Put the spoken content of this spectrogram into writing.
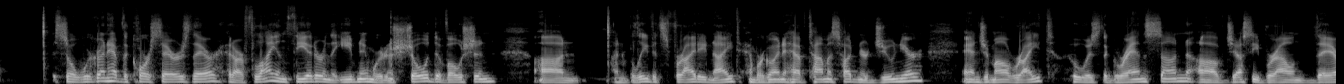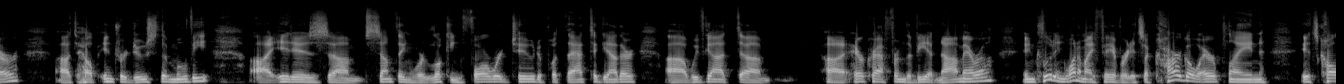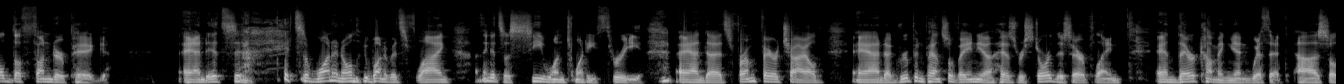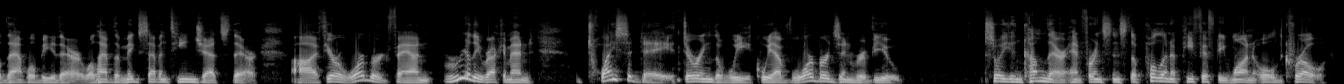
so we're going to have the Corsairs there at our fly-in theater in the evening. We're going to show devotion on I believe it's Friday night, and we're going to have Thomas Hudner Jr. and Jamal Wright, who was the grandson of Jesse Brown, there uh, to help introduce the movie. Uh, it is um, something we're looking forward to to put that together. Uh, we've got. Um, uh, aircraft from the Vietnam era, including one of my favorite. It's a cargo airplane. It's called the Thunder Pig and it's it's a one and only one of its flying. I think it's a C one twenty three, and uh, it's from Fairchild. And a group in Pennsylvania has restored this airplane, and they're coming in with it. Uh, so that will be there. We'll have the MiG seventeen jets there. Uh, if you're a Warbird fan, really recommend twice a day during the week we have Warbirds in review. So you can come there, and for instance, the pull in a P fifty one Old Crow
